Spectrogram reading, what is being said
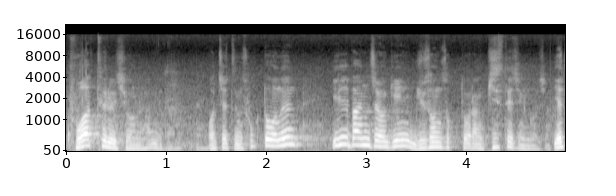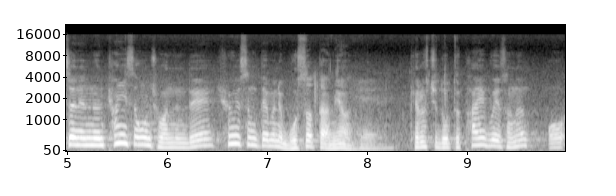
9W를 지원을 합니다. 어쨌든 속도는 일반적인 유선 속도랑 비슷해진 거죠. 예전에는 편의성은 좋았는데 효율성 때문에 못 썼다면 예. 갤럭시 노트 5에서는 어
